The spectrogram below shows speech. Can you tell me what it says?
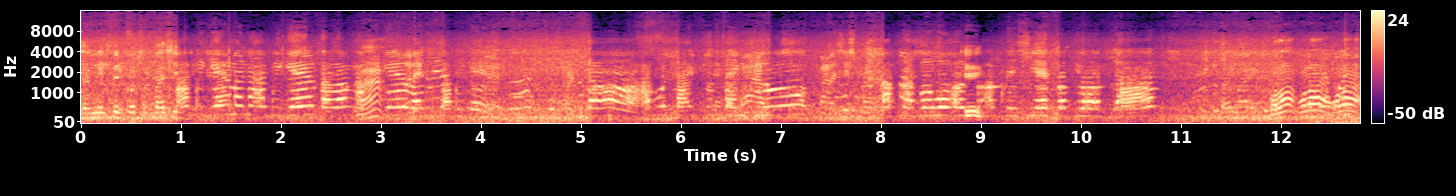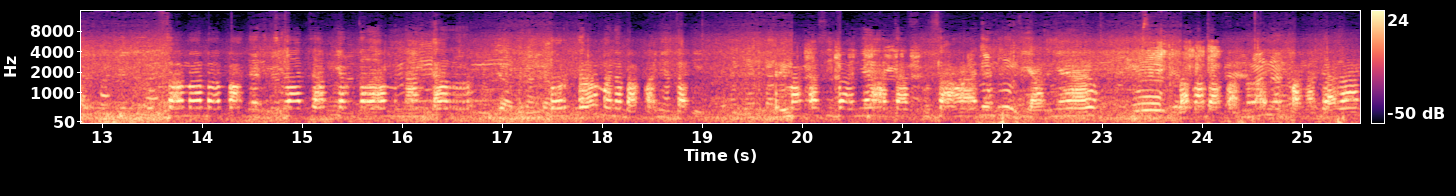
Pemimpin konservasi. Abigail mana Abigail tolong Abigail where Abigail so I would like to thank you Pak Prabowo also appreciate what you have done Pola, pola, pola. sama Bapak dari Cilacap yang telah menangkar portal mana Bapaknya tadi. Terima kasih banyak atas usaha dan ikhtiarnya. Bapak-bapak nelayan Pangandaran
